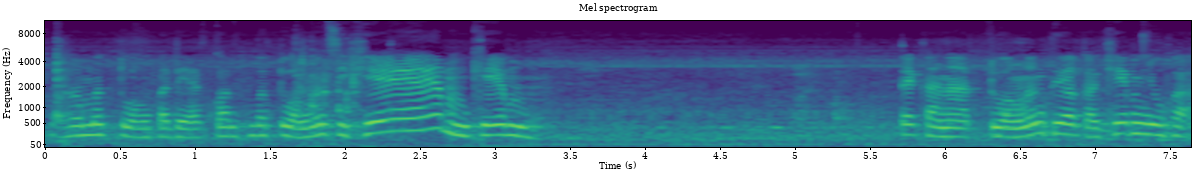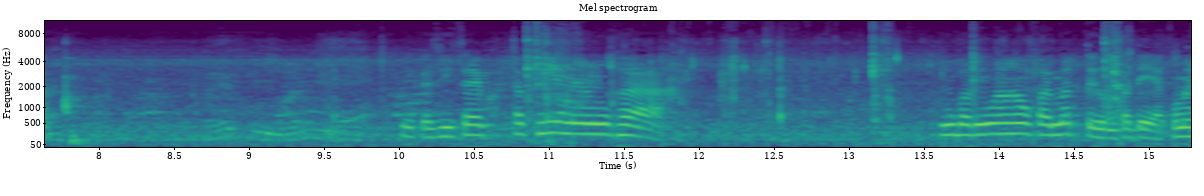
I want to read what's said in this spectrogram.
แล้วเอามาตวงปลาแดกก่อนมาตวงมันสิเข้มเข้มแต่ขนาดตวงนั่งเทือกับเข้มอยู่ค่ะ นี่ก็สิใส่ทัพพี่หนึงค่ะ มันบนว่าเขาค่อยมาเติมปลาแดกไหม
